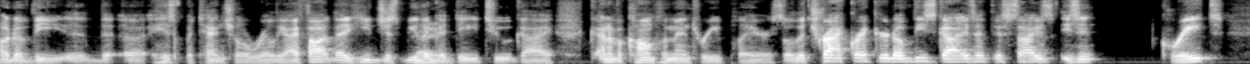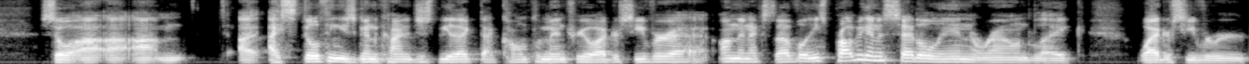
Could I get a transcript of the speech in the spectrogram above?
out of the, uh, the uh, his potential really. I thought that he'd just be right. like a day two guy, kind of a complimentary player. So the track record of these guys at this size isn't great. So uh, uh um, I, I still think he's going to kind of just be like that complimentary wide receiver at, on the next level. And he's probably going to settle in around like wide receiver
